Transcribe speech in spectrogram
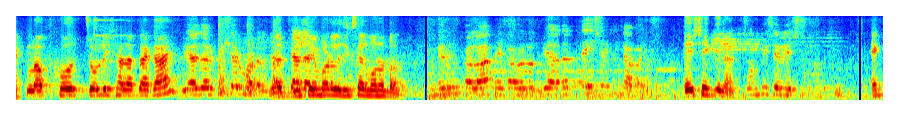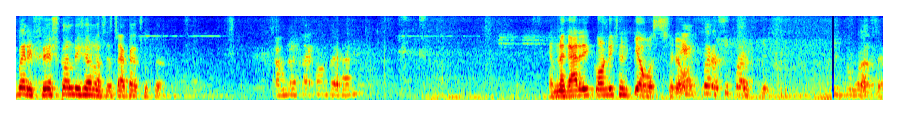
এক লক্ষ চল্লিশ হাজার টাকায় দুই হাজার বিশের মডেল বিশের model Gixxer monotone maroon colour এটা হলো দুই হাজার তেইশের কিনা ভাই? দেশে কিনা? চব্বিশের একবারে ফ্রেশ কন্ডিশন আছে চাকা চুকা সামনের চাকা দেখেন আপনার গাড়ির কন্ডিশন কি অবস্থা সেটা একবারে সুপার আছে।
